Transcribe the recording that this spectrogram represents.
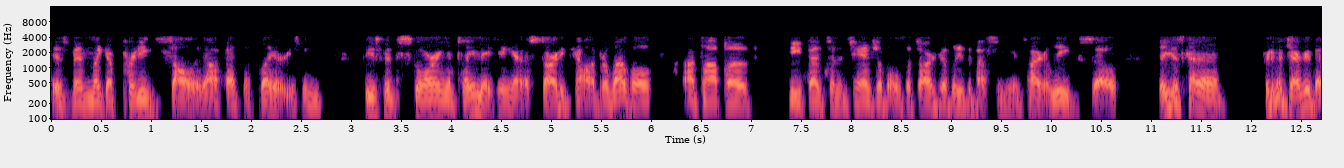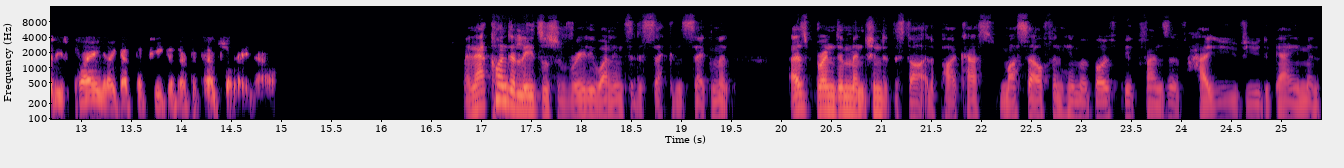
has been like a pretty solid offensive player. He's been he's been scoring and playmaking at a starting caliber level on top of defense and intangibles that's arguably the best in the entire league. So they just kind of pretty much everybody's playing like at the peak of their potential right now. And that kind of leads us really well into the second segment. As Brenden mentioned at the start of the podcast, myself and him are both big fans of how you view the game and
